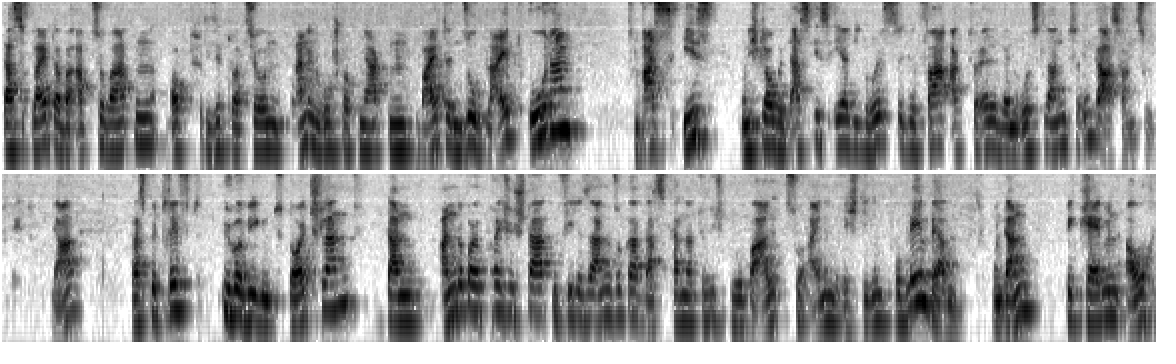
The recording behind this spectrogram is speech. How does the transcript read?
Das bleibt aber abzuwarten, ob die Situation an den Rohstoffmärkten weiterhin so bleibt oder was ist, und ich glaube, das ist eher die größte Gefahr aktuell, wenn Russland den Gashahn zudreht. Ja, das betrifft überwiegend Deutschland, dann andere europäische Staaten, viele sagen sogar, das kann natürlich global zu einem richtigen Problem werden. Und dann bekämen auch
